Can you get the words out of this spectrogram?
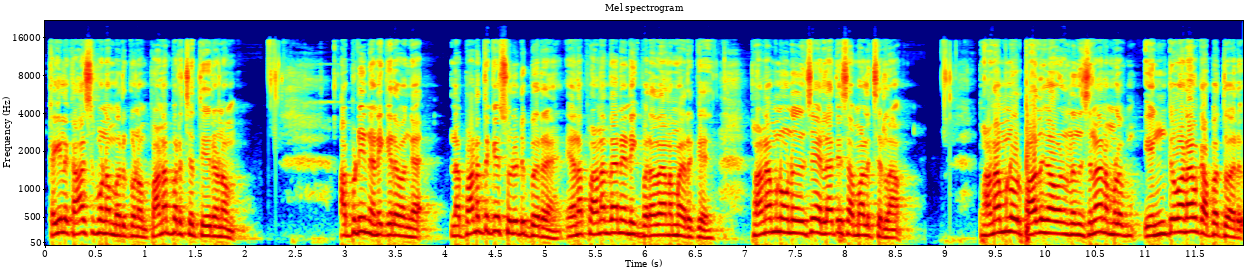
கையில் காசு பணம் இருக்கணும். பணப்பிரச்சனை தீரணும். அப்படின்னு நினைக்கிறவங்க நான் பணத்துக்கே சொல்லிட்டு போயிடுறேன். ஏன்னா பணம் தானே இன்றைக்கி பிரதானமாக இருக்குது பணம்னு ஒன்று இருந்துச்சு எல்லாத்தையும் சமாளிச்சிடலாம். பணம்னு ஒரு பாதுகாவலன் இருந்துச்சுன்னா நம்மளை எங்கே வேணாலும் காப்பாற்றுவார்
